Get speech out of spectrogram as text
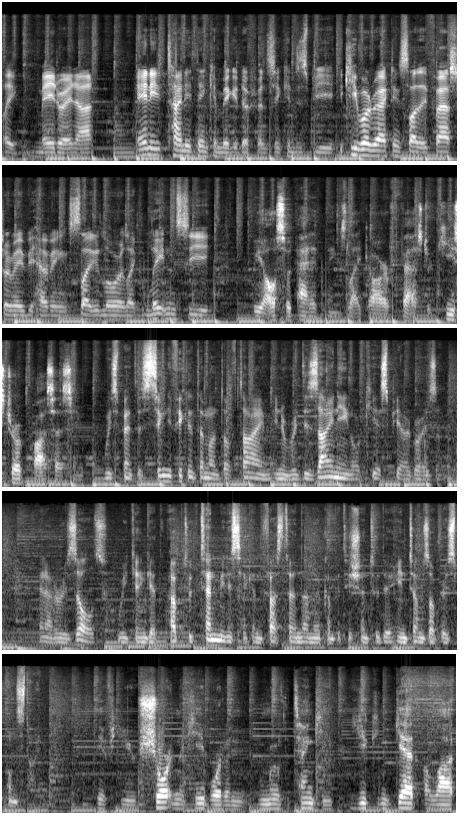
like made right now. Any tiny thing can make a difference. It can just be the keyboard reacting slightly faster, maybe having slightly lower like latency. We also added things like our faster keystroke processing. We spent a significant amount of time in redesigning our KSP algorithm, and as a result, we can get up to 10 milliseconds faster than the competition today in terms of response time. If you shorten the keyboard and remove the 10 key, you can get a lot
